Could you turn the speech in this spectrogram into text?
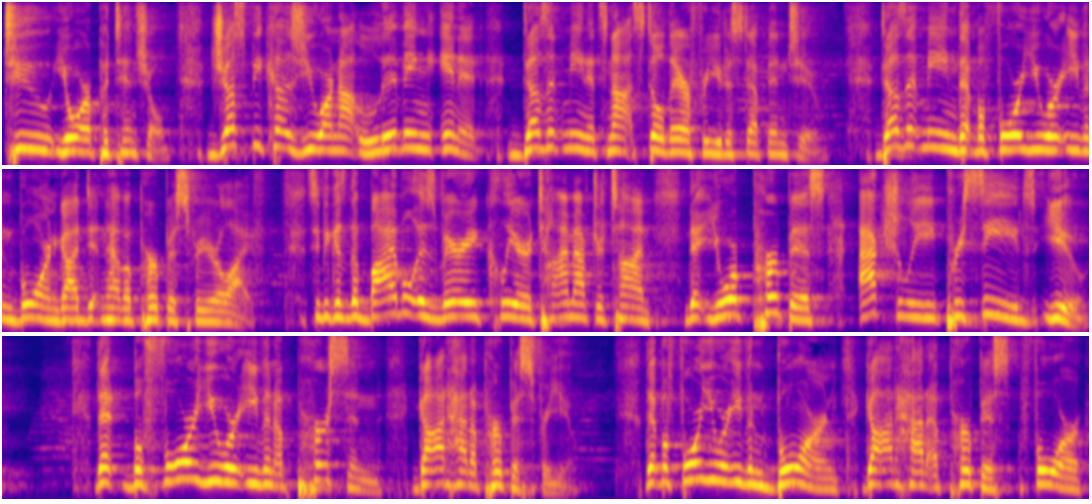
to your potential. Just because you are not living in it doesn't mean it's not still there for you to step into. Doesn't mean that before you were even born, God didn't have a purpose for your life. See, because the Bible is very clear time after time that your purpose actually precedes you. that before you were even a person, God had a purpose for you. That before you were even born, God had a purpose for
